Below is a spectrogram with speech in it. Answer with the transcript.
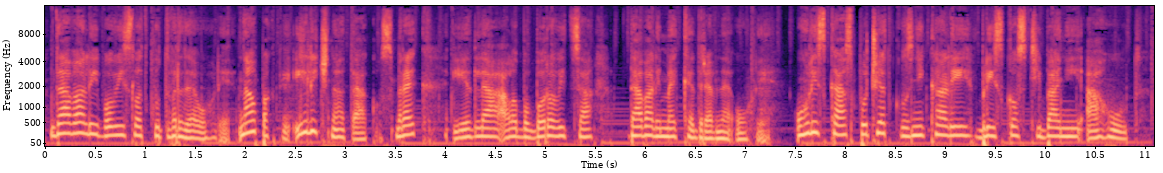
dávali vo výsledku tvrdé uhlie. Naopak tie ihličnáte ako smrek, jedľa alebo borovica dávali meké drevné uhlie. Uhliská spočiatku vznikali v blízkosti baní a húd.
